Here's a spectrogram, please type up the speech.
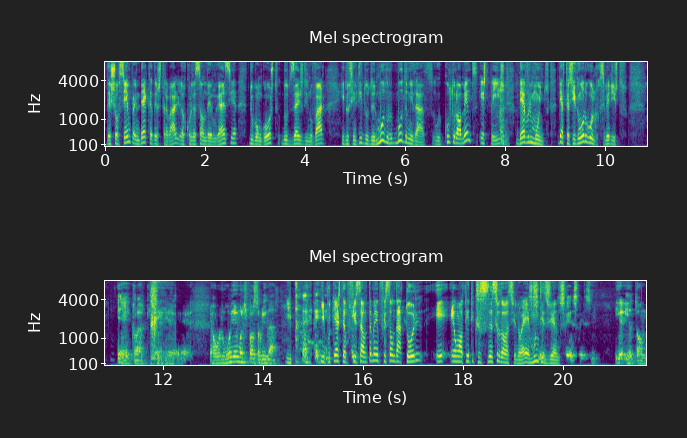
deixou sempre em décadas de trabalho a recordação da elegância, do bom gosto, do desejo de inovar e do sentido de modernidade. Culturalmente, este país deve-lhe muito. Deve ter sido um orgulho receber isto. É, claro que é. é, é um orgulho e uma responsabilidade. E, e, porque esta profissão, também a profissão de ator, é, é um autêntico sacerdócio, não é? É muito sim, exigente. Sim, sim, sim. E, e, então,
